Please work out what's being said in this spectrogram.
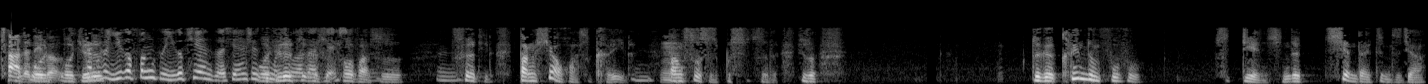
差的那个？我觉得说一个疯子一个骗子，现在是这么说的。我觉得这个说法是彻底的，当笑话是可以的，当事实不是是的，就是说。这个克林顿夫妇是典型的现代政治家，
